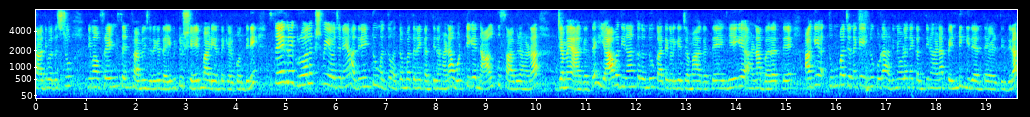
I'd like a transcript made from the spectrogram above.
ಸಾಧ್ಯವಾದಷ್ಟು ನಿಮ್ಮ ಫ್ರೆಂಡ್ಸ್ ಆ್ಯಂಡ್ ಫ್ಯಾಮಿಲಿ ಜೊತೆಗೆ ದಯವಿಟ್ಟು ಶೇರ್ ಮಾಡಿ ಅಂತ ಕೇಳ್ಕೊತೀನಿ. ಸ್ನೇಹಿತರೆ, ಗೃಹಲಕ್ಷ್ಮಿ ಯೋಜನೆಯ ಹದಿನೆಂಟು ಮತ್ತು ಹತ್ತೊಂಬತ್ತನೇ ಕಂತಿನ ಹಣ ಒಟ್ಟಿಗೆ ನಾಲ್ಕು ಸಾವಿರ ಹಣ ಜಮೆ ಆಗುತ್ತೆ. ಯಾವ ದಿನಾಂಕದಂದು ಖಾತೆಗಳಿಗೆ ಜಮಾ ಆಗುತ್ತೆ, ಹೇಗೆ ಹಣ ಬರುತ್ತೆ, ಹಾಗೆ ತುಂಬಾ ಜನಕ್ಕೆ ಇನ್ನೂ ಕೂಡ ಹದಿನೇಳನೇ ಕಂತಿನ ಹಣ ಪೆಂಡಿಂಗ್ ಇದೆ ಅಂತ ಹೇಳ್ತಿದ್ದೀರಾ.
